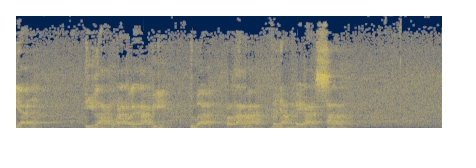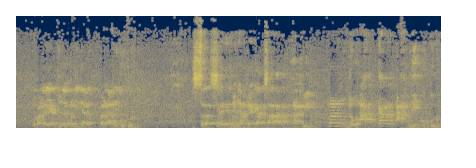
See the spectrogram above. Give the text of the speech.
yang dilakukan oleh Nabi dua, pertama menyampaikan salam kepada yang sudah meninggal, pada ahli kubur. Selesai menyampaikan salam, Nabi mendoakan ahli kubur.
